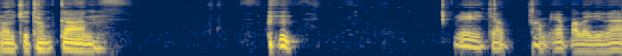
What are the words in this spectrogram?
เราจะทำการเอ๊ะจะทำแอปอะไรดีนะ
